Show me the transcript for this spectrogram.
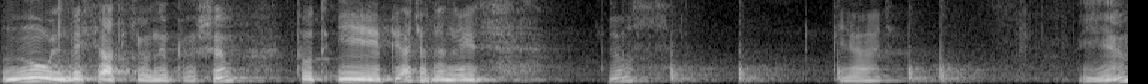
0 десятків не пишемо. Тут і 5 одиниць. Плюс 5. Є.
